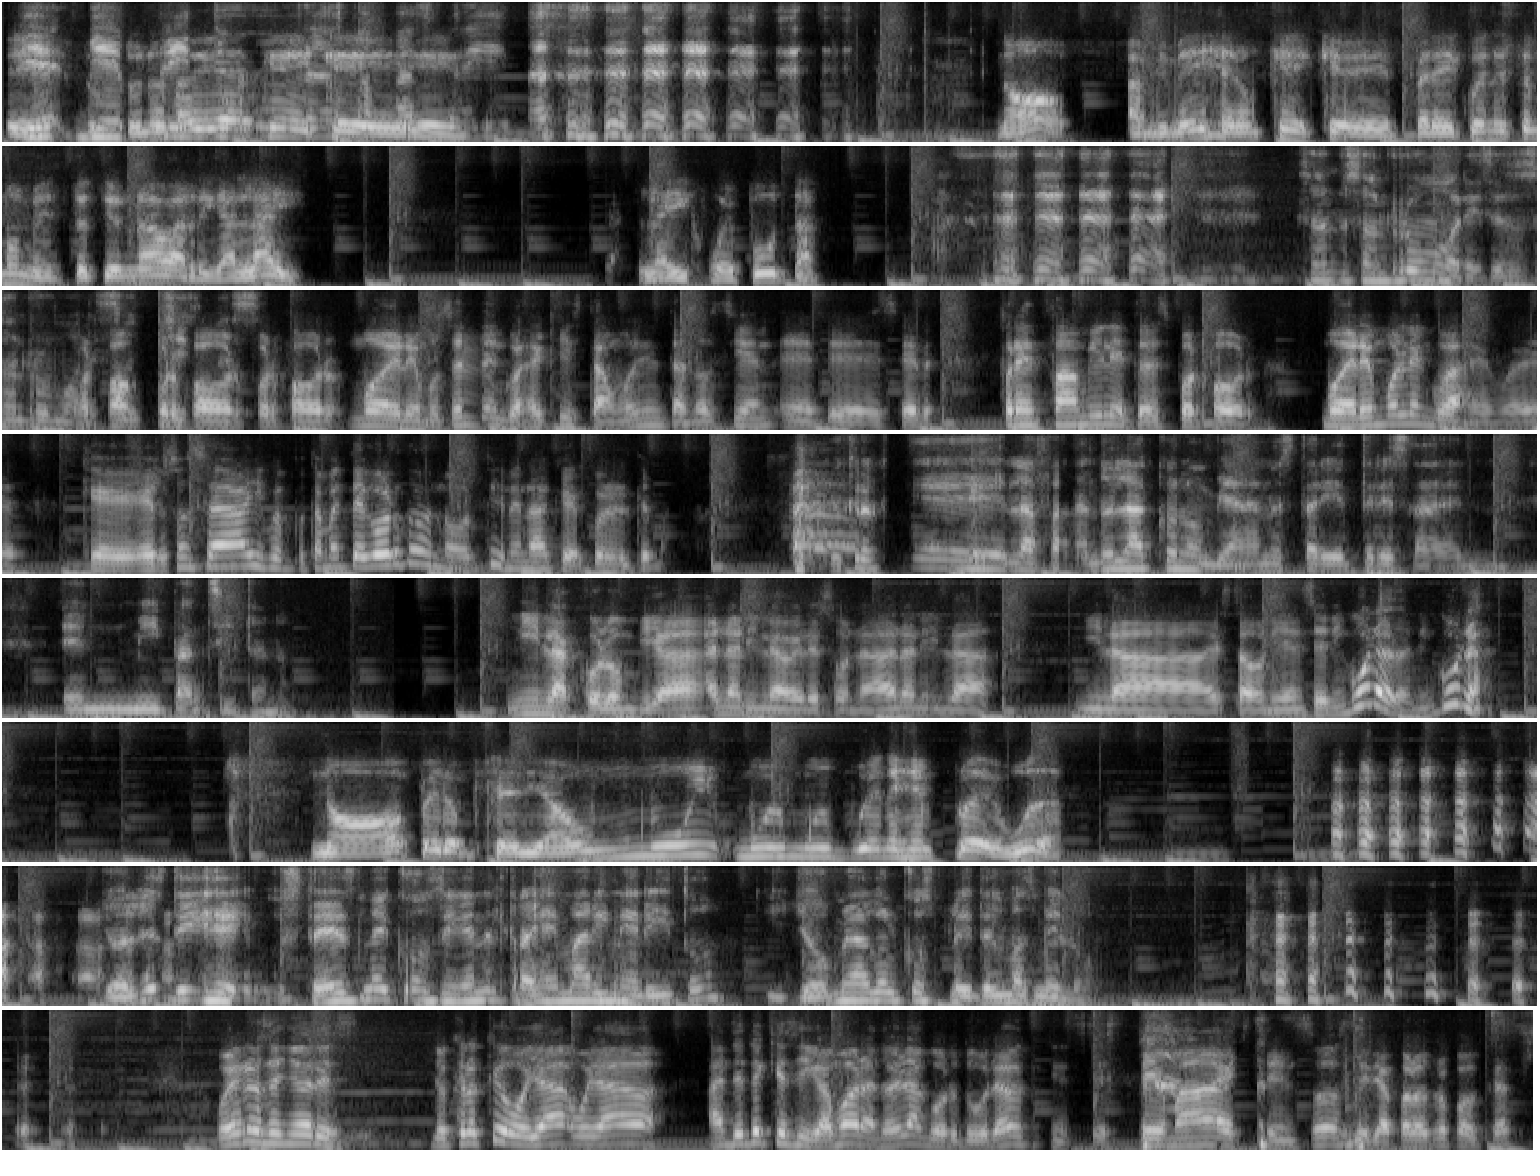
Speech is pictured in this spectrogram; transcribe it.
bien, bien, ¿Tú, no sabías que, No, a mí me dijeron que, que Preco en este momento tiene una barriga light. La hijo de puta. son, son rumores, esos son rumores. Por, favor, por favor, moderemos el lenguaje que estamos intentando eh, de ser friend family, entonces por favor, moderemos el lenguaje. Que Epson sea hijo de putamente gordo no tiene nada que ver con el tema. Yo creo que la farándula colombiana no estaría interesada en, en mi pancita, ¿no? Ni la colombiana, ni la venezolana, ni la, ni la estadounidense, ninguna, ninguna. No, pero sería un muy, muy, muy buen ejemplo de Buda. Yo les dije, ustedes me consiguen el traje marinerito y yo me hago el cosplay del masmelo. bueno, señores, yo creo que voy a, voy a, antes de que sigamos hablando de la gordura, que es tema extenso, sería para otro podcast,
